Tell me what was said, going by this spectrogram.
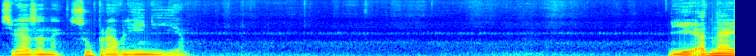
связаны с управлением. И одна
